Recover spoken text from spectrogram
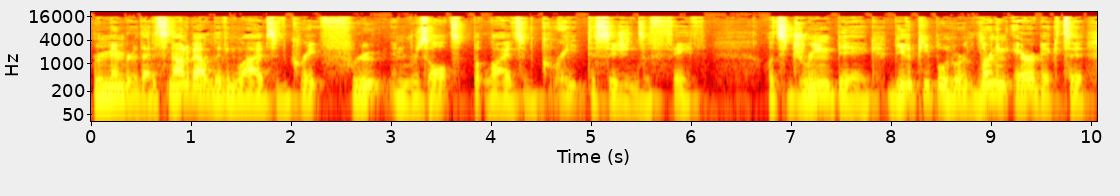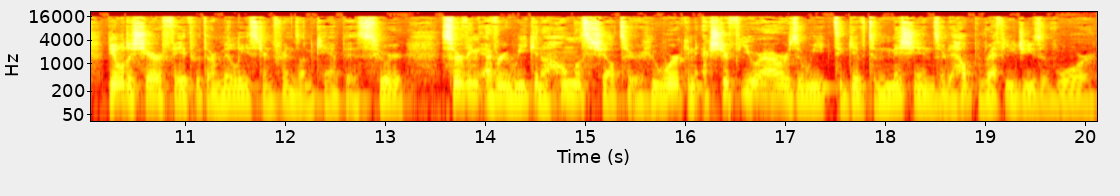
Remember that it's not about living lives of great fruit and results, but lives of great decisions of faith. Let's dream big, be the people who are learning Arabic to be able to share faith with our Middle Eastern friends on campus, who are serving every week in a homeless shelter, who work an extra few hours a week to give to missions or to help refugees of war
